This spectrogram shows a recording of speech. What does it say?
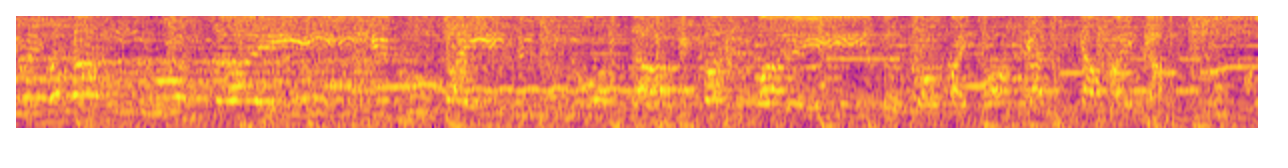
ด้วยพลังรวมใจคียงคู่ไปถึงดวงดาวที่ฝันไปเติบโตไปพร้อมกันก้าวไปกับทุกค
